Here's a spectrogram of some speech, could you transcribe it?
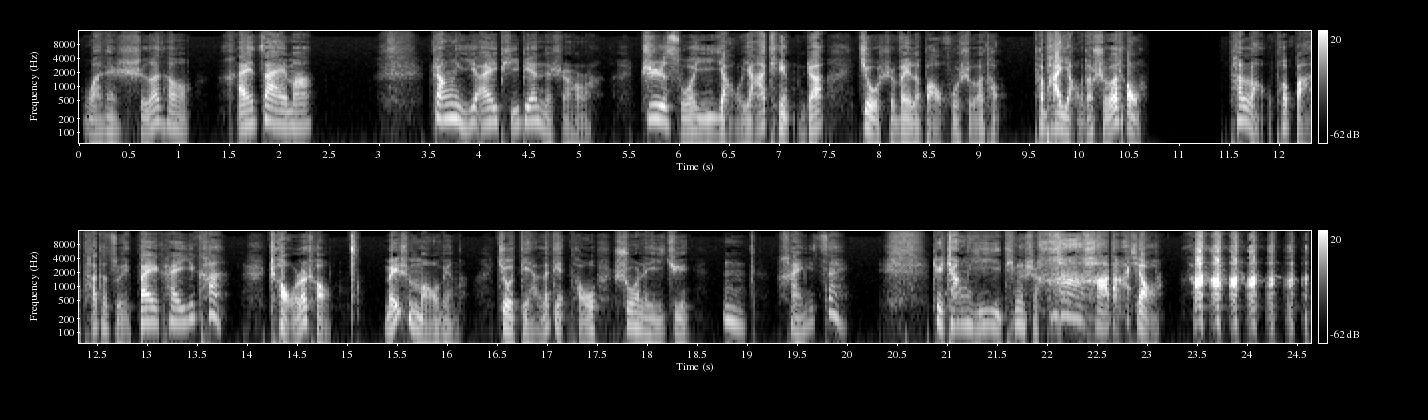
我的舌头还在吗？”张仪挨皮鞭的时候啊，之所以咬牙挺着，就是为了保护舌头，他怕咬到舌头啊。他老婆把他的嘴掰开一看，瞅了瞅。没什么毛病啊，就点了点头，说了一句：“嗯，还在。”这张仪一听是哈哈大笑啊，哈哈哈哈哈哈！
